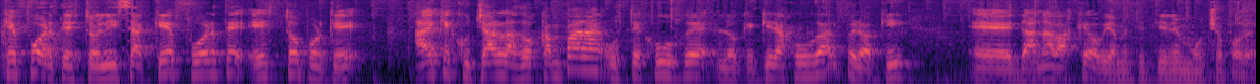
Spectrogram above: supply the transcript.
Qué fuerte esto, Elisa, qué fuerte esto, porque hay que escuchar las dos campanas, usted juzgue lo que quiera juzgar, pero aquí eh, Dana Vázquez obviamente tiene mucho poder.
